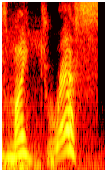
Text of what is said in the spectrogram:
is my dress?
